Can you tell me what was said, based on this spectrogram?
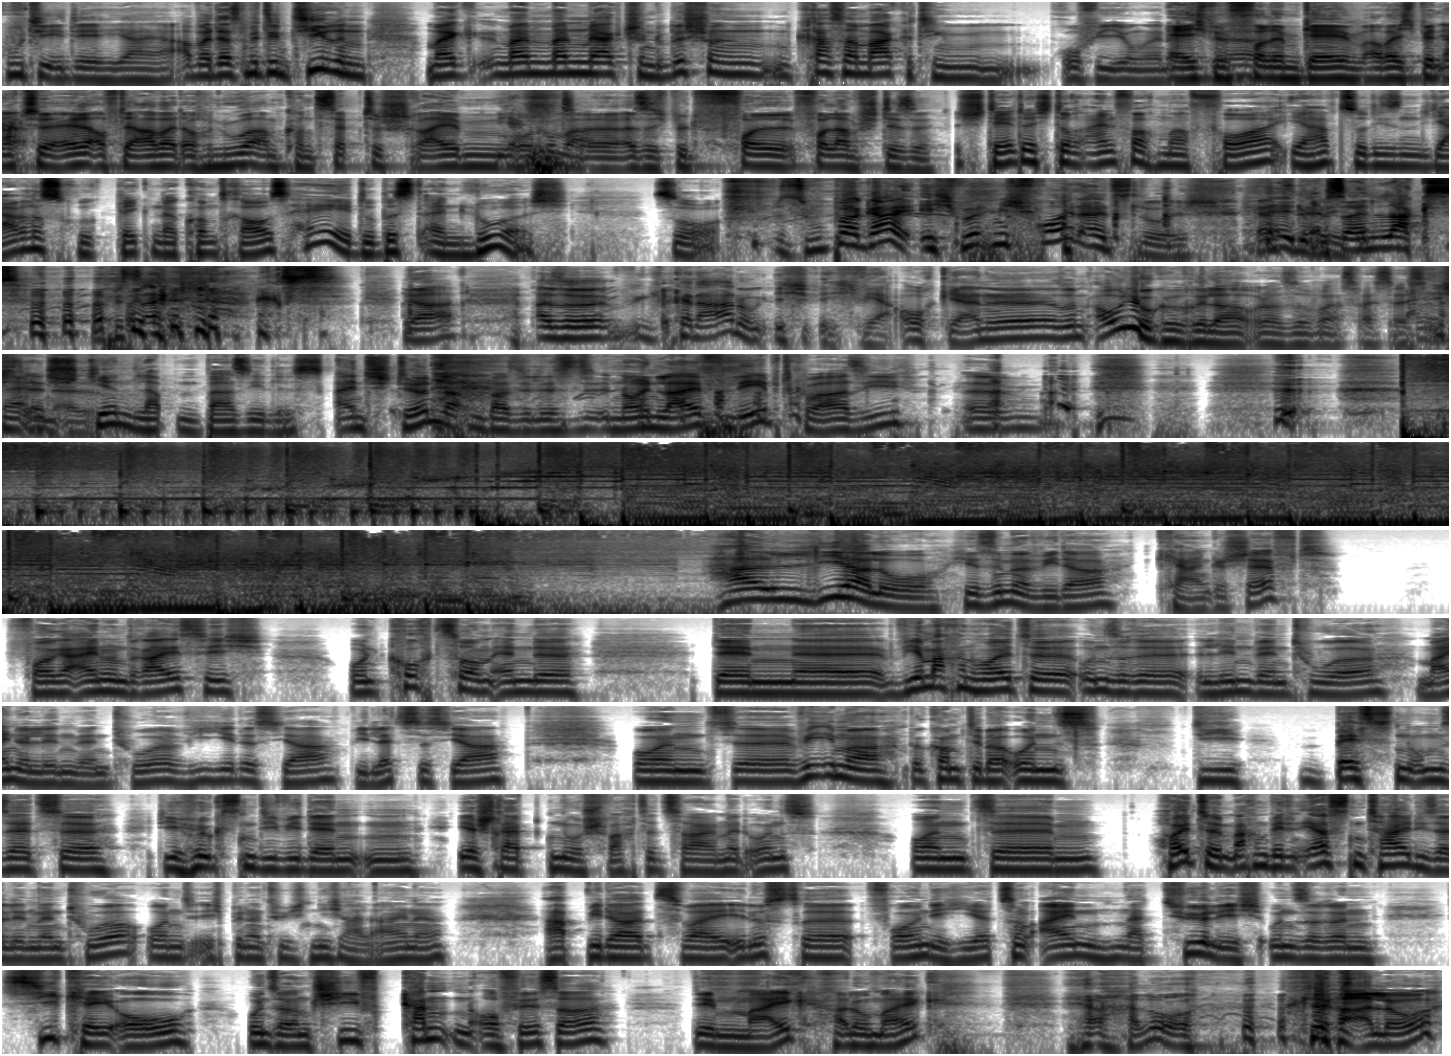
Gute Idee, ja, ja. Aber das mit den Tieren, Mike, man, man merkt schon, du bist schon ein krasser Marketing-Profi, Junge. Ey, ich bin ja. voll im Game, aber ich bin ja. aktuell auf der Arbeit auch nur am Konzepte schreiben ja, und äh, also ich bin voll, voll am Stisse. Stellt euch doch einfach mal vor, ihr habt so diesen Jahresrückblick und da kommt raus, hey, du bist ein Lurch. So. Super geil. Ich würde mich freuen als Lurch. Hey, du ehrlich. bist ein Lachs. Du bist ein Lachs. Ja, also, keine Ahnung. Ich, ich wäre auch gerne so ein Audiogorilla oder sowas. Was weiß ich oder denn? Ein also. Stirnlappenbasilisk. Ein Stirnlappenbasilisk. Neun Live lebt quasi. Ähm. Hallihallo, hier sind wir wieder. Kerngeschäft, Folge 31 und kurz vorm Ende, denn äh, wir machen heute unsere Linventur, meine Linventur, wie jedes Jahr, wie letztes Jahr. Und äh, wie immer bekommt ihr bei uns die besten Umsätze, die höchsten Dividenden. Ihr schreibt nur schwarze Zahlen mit uns. Und ähm, Heute machen wir den ersten Teil dieser Linventur und ich bin natürlich nicht alleine. Hab wieder zwei illustre Freunde hier. Zum einen natürlich unseren CKO, unseren Chief Kanten Officer, den Mike. Hallo Mike. Ja, hallo. ja, hallo.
